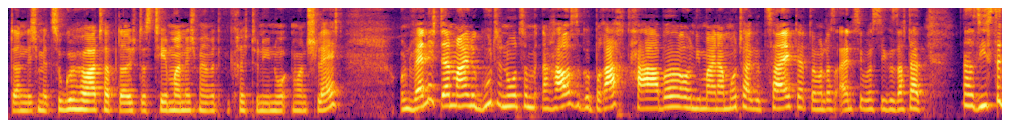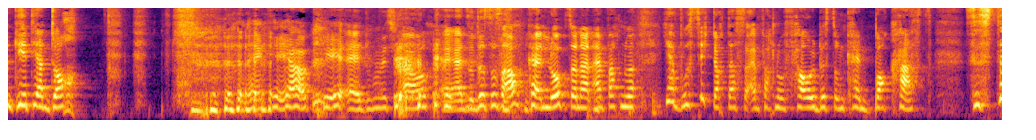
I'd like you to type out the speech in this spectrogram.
dann nicht mehr zugehört, habe dadurch das Thema nicht mehr mitgekriegt und die Noten waren schlecht. Und wenn ich dann mal eine gute Note mit nach Hause gebracht habe und die meiner Mutter gezeigt hat, dann war das Einzige, was sie gesagt hat, na siehst du, geht ja doch. Ich denke, ja, okay, ey, du mich auch. Ey. Also das ist auch kein Lob, sondern einfach nur, ja, wusste ich doch, dass du einfach nur faul bist und keinen Bock hast. Siehste?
